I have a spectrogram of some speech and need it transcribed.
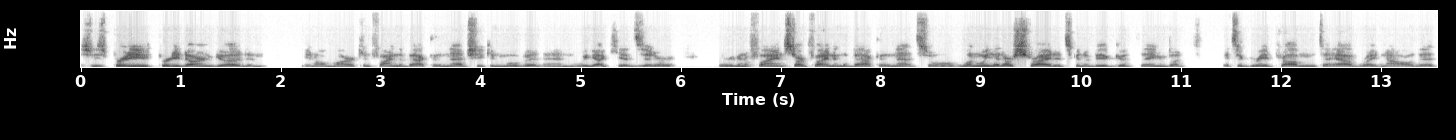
she's pretty pretty darn good, and you know, Mar can find the back of the net. She can move it, and we got kids that are they're going to find start finding the back of the net. So when we hit our stride, it's going to be a good thing. But it's a great problem to have right now that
